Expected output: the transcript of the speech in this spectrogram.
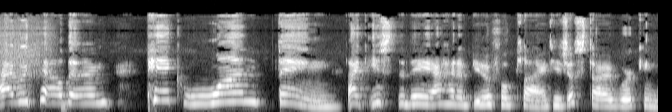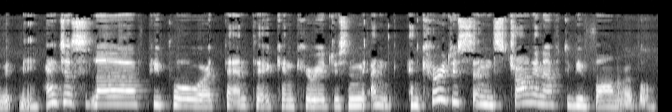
I would tell them pick one thing. Like yesterday, I had a beautiful client. He just started working with me. I just love people who are authentic and courageous and, and, and courageous and strong enough to be vulnerable.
